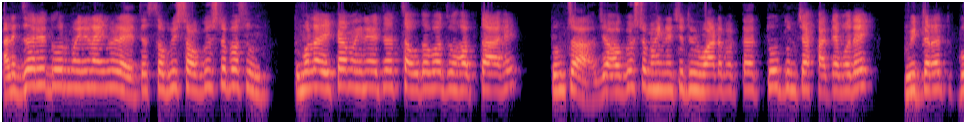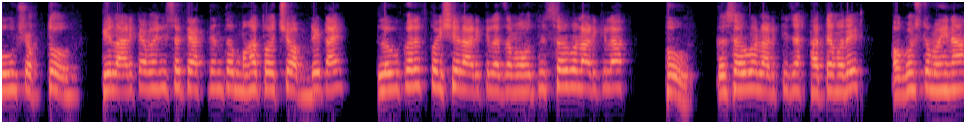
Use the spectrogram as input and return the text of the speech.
आणि जर हे दोन महिने नाही मिळाले तर सव्वीस ऑगस्टपासून तुम्हाला एका महिन्याचा चौदावा जो हप्ता आहे तुमचा जे ऑगस्ट महिन्याची तुम्ही वाट बघता तो तुमच्या खात्यामध्ये वितरित होऊ शकतो. हे लाडक्या बहिणीसाठी अत्यंत महत्वाची अपडेट आहे. लवकरच पैसे लाडकीला जमा होतील. सर्व लाडकीला हो तर सर्व लाडकीच्या खात्यामध्ये ऑगस्ट महिना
